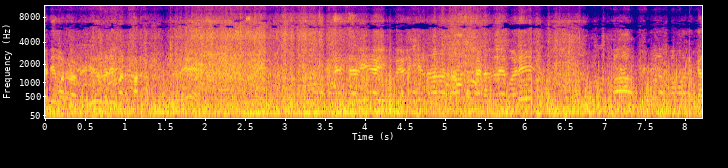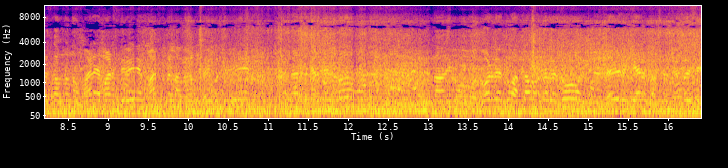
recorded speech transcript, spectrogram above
ರೆಡಿ ಮಾಡ್ತಾರೆ ಇದು ರೆಡಿ ಮಾಡ್ತಾರೆ. ಈ ಅಲ್ಲೇ ಮಾಡಿ. ಪೂರ್ಣ ಪ್ರಮಾಣದ ಕೆಲಸವನ್ನು ನಾವು ಮಾಡೇ ಮಾಡ್ತೀವಿ. ಮಾಡಿದ್ಮೇಲೆ ನಾವು ಕೈ ಬರ್ತೀವಿ ಇದನ್ನ ನೀವು ನೋಡಬೇಕು, ಅರ್ಥ ಮಾಡ್ಕೋಬೇಕು. ದಯವಿಟ್ಟು ಕೇರ್ ಪಕ್ಷ ಬೆಂಬಲಿಸಿ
